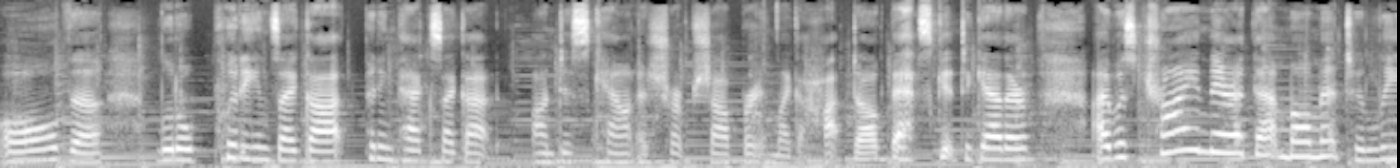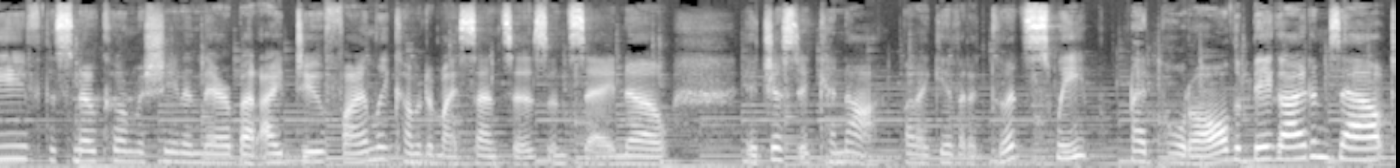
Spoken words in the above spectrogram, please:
all the little puddings I got, pudding packs I got on discount at Sharp Shopper in like a hot dog basket together. I was trying there at that moment to leave the snow cone machine in there, but I do finally come to my senses and say, no, it just, it cannot. But I give it a good sweep. I pulled all the big items out.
